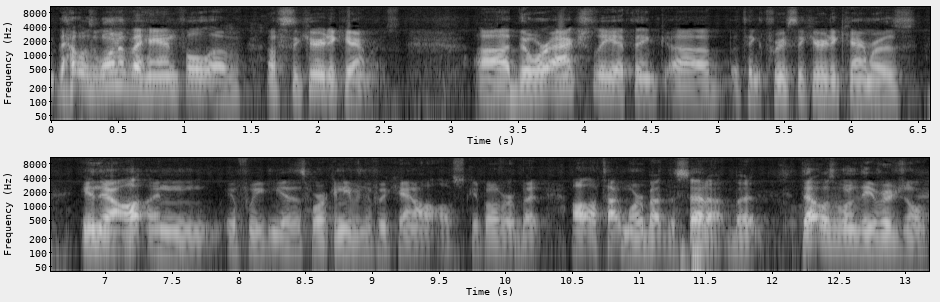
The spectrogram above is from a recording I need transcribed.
That was one of a handful of, of security cameras. Uh, there were actually, I think, uh, I think three security cameras in there. I'll, and if we can get this working, even if we can, I'll, I'll skip over. But I'll, I'll talk more about the setup. But that was one of the original.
